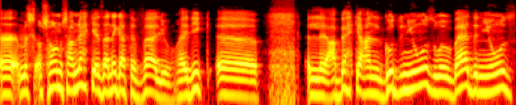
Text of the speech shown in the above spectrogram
آه مش مش هون مش عم نحكي إذا negative value هيديك آه اللي عم بحكي عن ال good news و bad news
